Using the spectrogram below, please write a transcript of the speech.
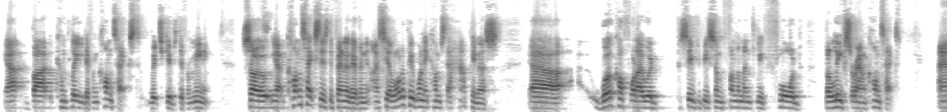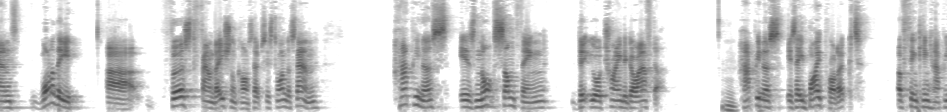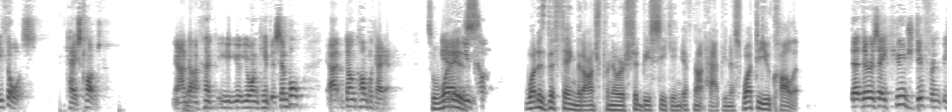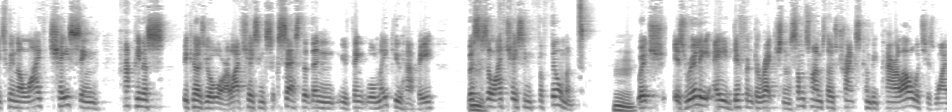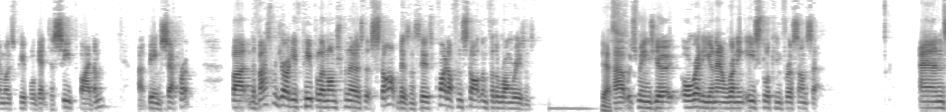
yeah, but completely different context, which gives different meaning. So, yeah, context is definitive. And I see a lot of people when it comes to happiness uh, work off what I would perceive to be some fundamentally flawed beliefs around context. And one of the uh, first foundational concepts is to understand happiness is not something that you're trying to go after. Mm. Happiness is a byproduct of thinking happy thoughts. Case closed. Yeah, you, you, want to keep it simple? Uh, don't complicate it. So, what is what is the thing that entrepreneurs should be seeking, if not happiness? What do you call it? That there is a huge difference between a life chasing happiness because you're or a life chasing success that then you think will make you happy versus mm. a life chasing fulfillment, mm. which is really a different direction. Sometimes those tracks can be parallel, which is why most people get deceived by them uh, being separate. But the vast majority of people and entrepreneurs that start businesses quite often start them for the wrong reasons. Yes. Uh, which means you're already you're now running east looking for a sunset. And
